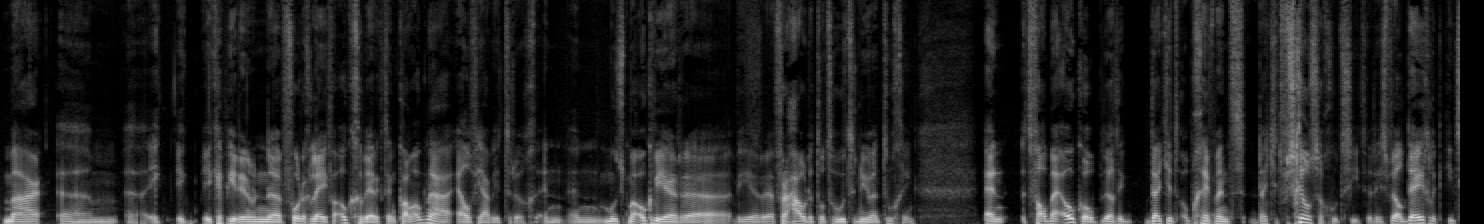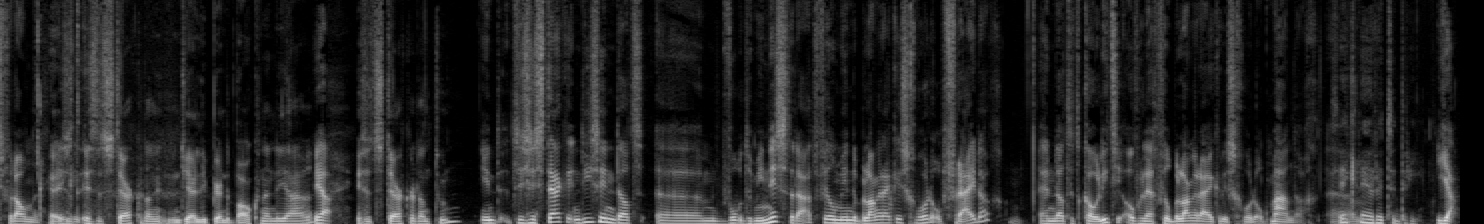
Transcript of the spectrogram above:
Maar um, uh, ik, ik, ik heb hier in een uh, vorig leven ook gewerkt en kwam ook na elf jaar weer terug. En, en moest me ook weer, uh, weer verhouden tot hoe het er nu aan toe ging. En het valt mij ook op dat, ik, dat je het op een gegeven moment dat je het verschil zo goed ziet. Er is wel degelijk iets veranderd. Ja, is, het, is het sterker dan. Want jij liep in de balken in de jaren. Ja. Is het sterker dan toen? In, het is een sterker in die zin dat uh, bijvoorbeeld de ministerraad veel minder belangrijk is geworden op vrijdag. En dat het coalitieoverleg veel belangrijker is geworden op maandag. Zeker in Rutte 3. Ja,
